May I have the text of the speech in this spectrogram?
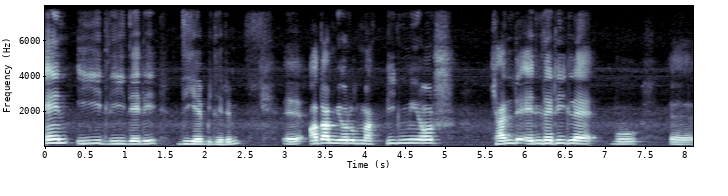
en iyi lideri diyebilirim. E, adam yorulmak bilmiyor. kendi elleriyle bu e,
